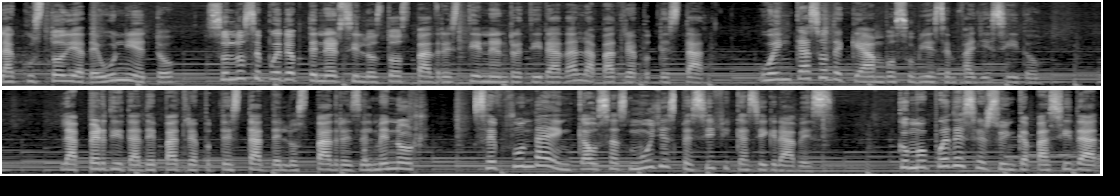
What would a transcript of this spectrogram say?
La custodia de un nieto solo se puede obtener si los dos padres tienen retirada la patria potestad o en caso de que ambos hubiesen fallecido. La pérdida de patria potestad de los padres del menor se funda en causas muy específicas y graves, como puede ser su incapacidad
